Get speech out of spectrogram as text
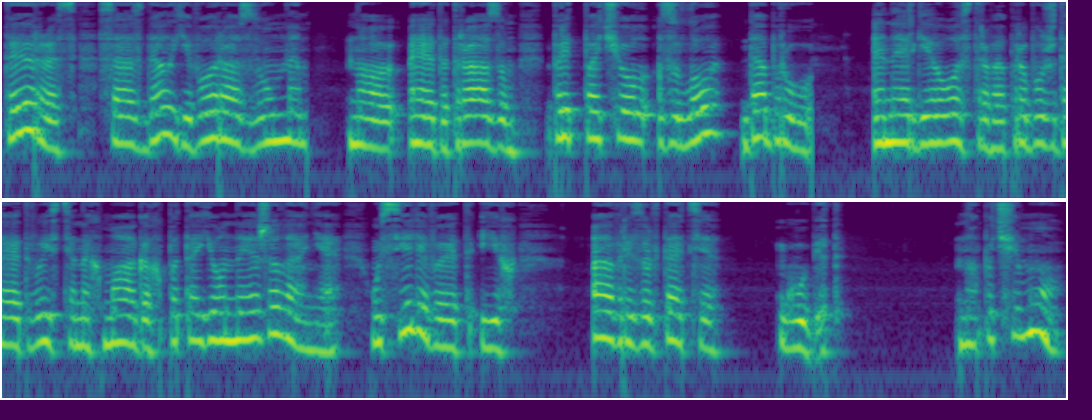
Террас создал его разумным, но этот разум предпочел зло добру. Энергия острова пробуждает в истинных магах потаенные желания, усиливает их, а в результате губит. Но почему?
